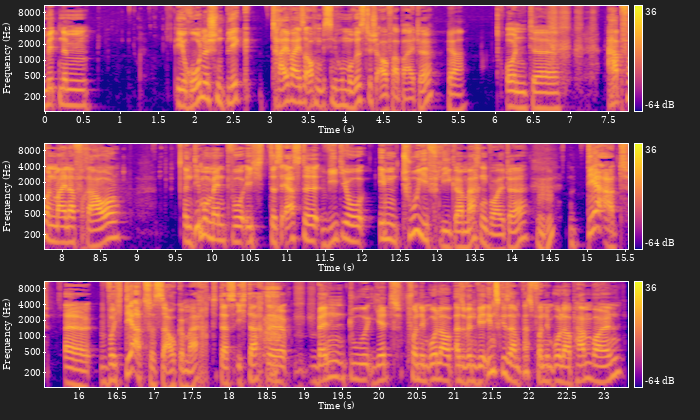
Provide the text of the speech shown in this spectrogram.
mit einem ironischen Blick, teilweise auch ein bisschen humoristisch aufarbeite Ja. und äh, hab von meiner Frau in dem Moment, wo ich das erste Video im TUI-Flieger machen wollte, derart, äh, wo ich derart zur Sau gemacht, dass ich dachte, wenn du jetzt von dem Urlaub, also wenn wir insgesamt was von dem Urlaub haben wollen,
